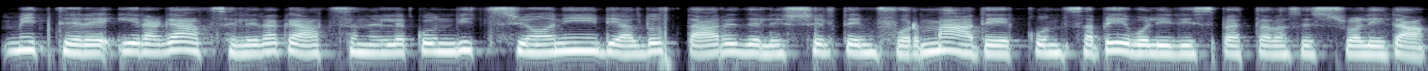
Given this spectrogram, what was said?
mettere i ragazzi e le ragazze nelle condizioni di adottare delle scelte informate e consapevoli rispetto alla sessualità.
